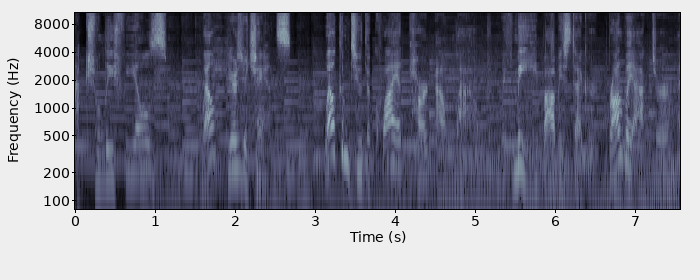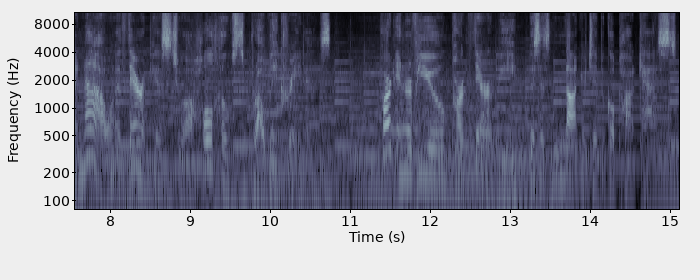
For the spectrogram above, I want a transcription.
actually feels? Well, here's your chance. Welcome to The Quiet Part Out Loud with me, Bobby Steggert, Broadway actor and now a therapist to a whole host of Broadway creatives. Part interview, part therapy, this is not your typical podcast.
